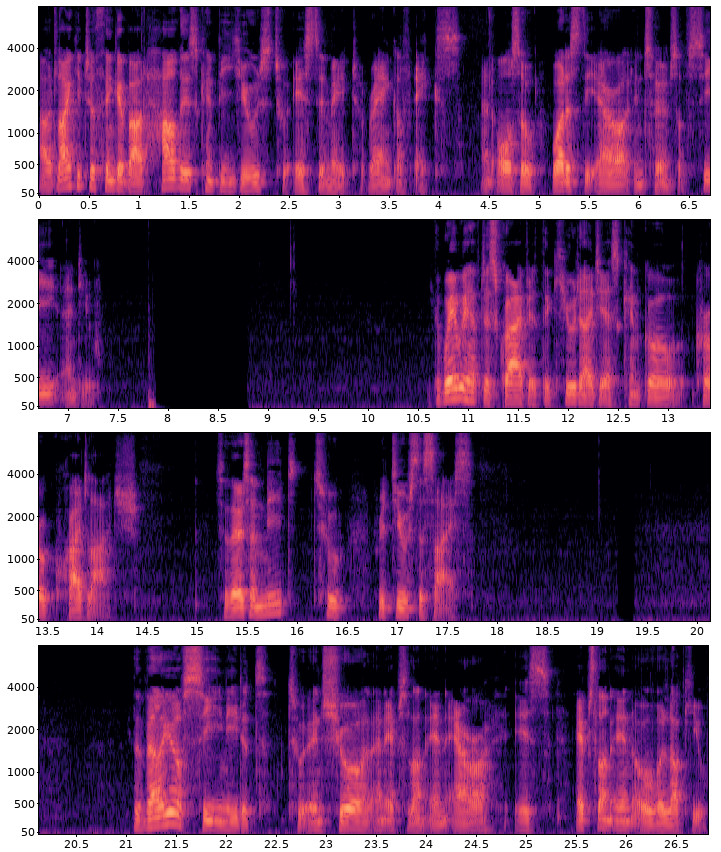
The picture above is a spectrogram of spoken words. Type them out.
I would like you to think about how this can be used to estimate rank of x, and also what is the error in terms of c and u. The way we have described it, the QDigest can go, grow quite large. So there's a need to reduce the size. The value of c needed to ensure an epsilon n error is epsilon n over log u.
